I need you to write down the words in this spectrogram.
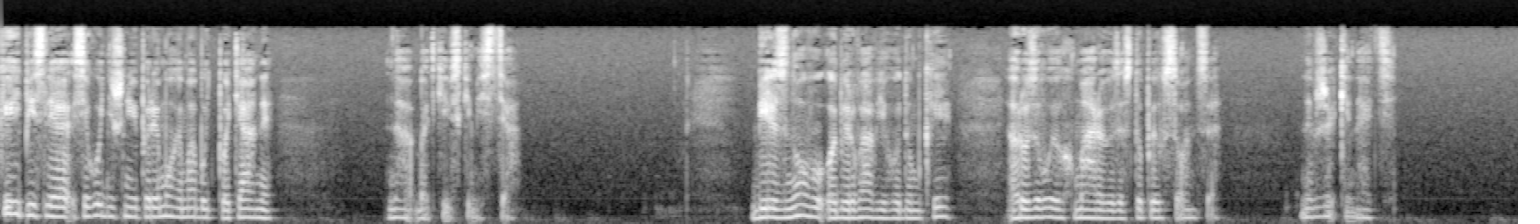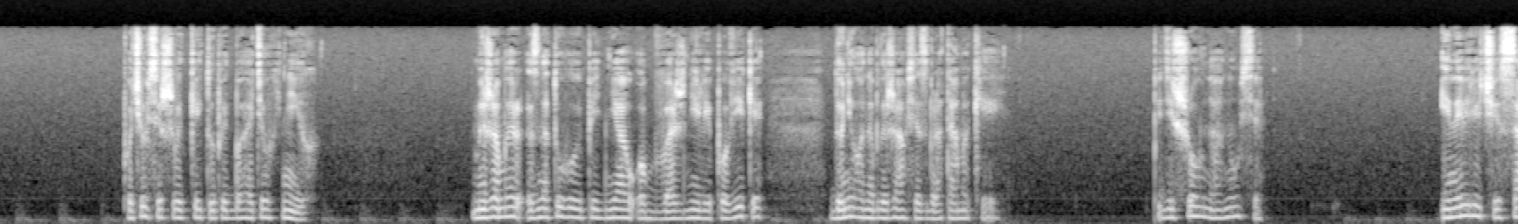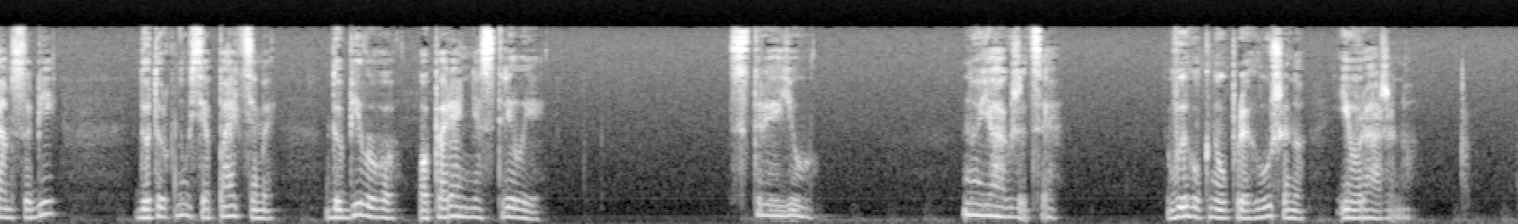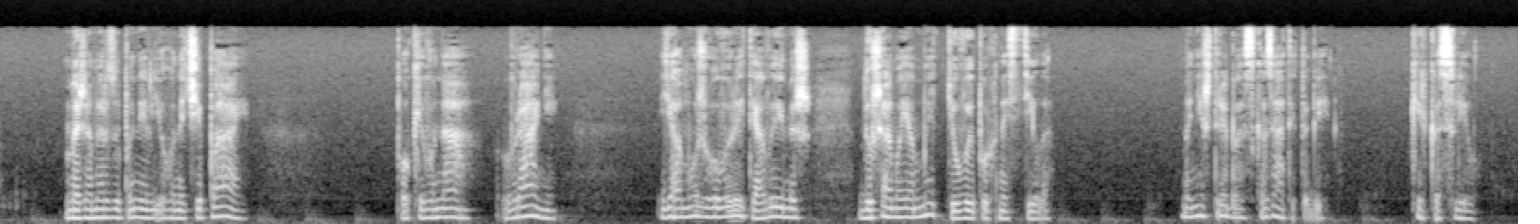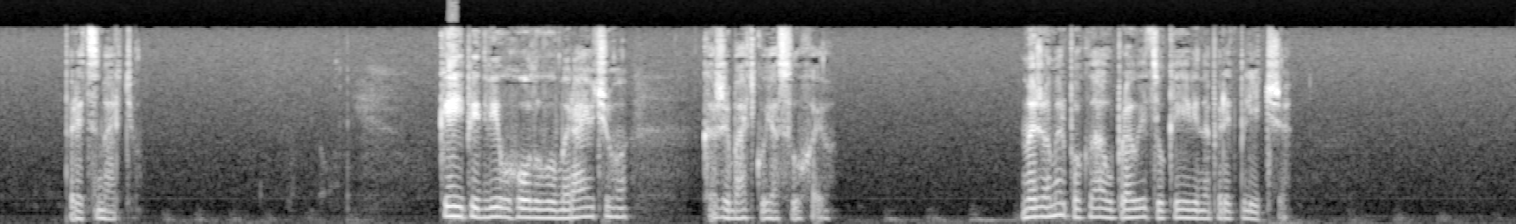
Кий після сьогоднішньої перемоги, мабуть, потягне на батьківські місця. Біль знову обірвав його думки, грозовою хмарою заступив сонце. Невже кінець? Почувся швидкий тупіт багатьох ніг. Межамир з натугою підняв обважнілі повіки, до нього наближався з братами Кий. Підійшов, нагнувся і, не вірячи сам собі, доторкнувся пальцями до білого оперення стріли. Стрию. Ну як же це? вигукнув приглушено і вражено. Межамер зупинив його, не чіпай. Поки вона в рані, я можу говорити, а виймеш, душа моя миттю випурхне з тіла. Мені ж треба сказати тобі кілька слів перед смертю. Кий підвів голову вмираючого, каже батьку, я слухаю. Межомир поклав правицю Києві на передпліччя.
